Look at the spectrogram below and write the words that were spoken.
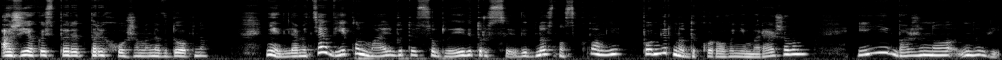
Аж якось перед перехожими невдобно. Ні, для миття вікон мають бути особливі труси, відносно скромні, помірно декоровані мережевим і бажано нові.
